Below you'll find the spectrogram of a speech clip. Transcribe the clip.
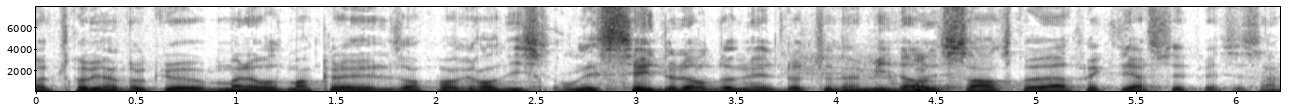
Ah, très bien. Donc, euh, malheureusement, que les enfants grandissent, on essaye de leur donner de l'autonomie dans On- les centres affectés à CP, c'est ça?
